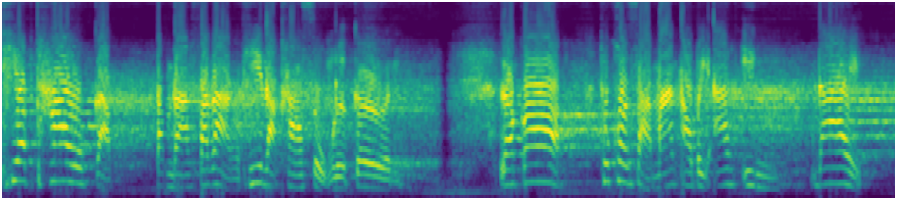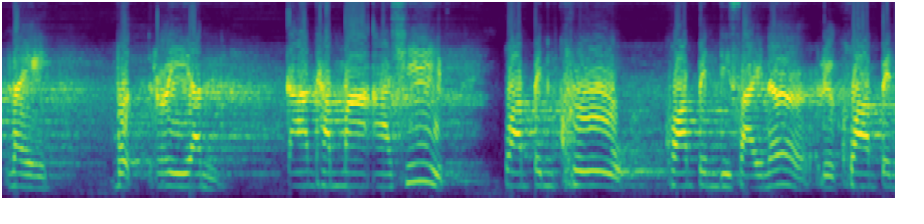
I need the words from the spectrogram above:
เทียบเท่ากับตำราฝรั่งที่ราคาสูงเหลือเกิน แล้วก็ทุกคนสามารถเอาไปอ้างอิงได้ในบทเรียน การทำมาอาชีพ ความเป็นครู ความเป็นดีไซเนอร์หรือความเป็น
